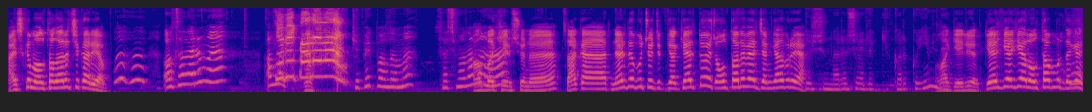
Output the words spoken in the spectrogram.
Aşkım oltaları çıkarıyorum. Oltaları mı? Allah. Köpek balığı mı? Saçmalama. Al bakayım şunu. Sakar. Nerede bu çocuk ya? Keltoş oltanı vereceğim gel buraya. Dur şunları şöyle yukarı koyayım da. Aha geliyor. Gel gel gel oltan burada gel.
